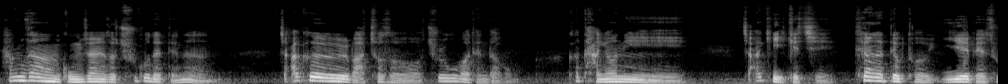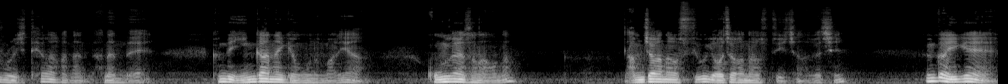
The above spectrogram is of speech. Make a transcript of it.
항상 공장에서 출고될 때는 짝을 맞춰서 출고가 된다고. 그러니까 당연히 짝이 있겠지. 태어날 때부터 2의 배수로 이제 태어나가 나- 나는데. 근데 인간의 경우는 말이야. 공장에서 나오나? 남자가 나올 수도 있고 여자가 나올 수도 있잖아. 그렇지? 그러니까 이게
